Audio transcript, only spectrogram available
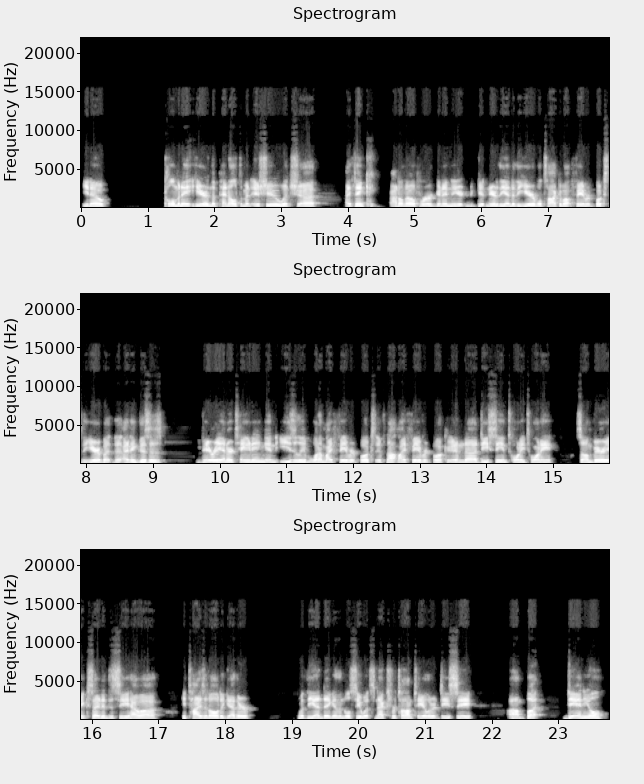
you know, culminate here in the penultimate issue, which uh, I think I don't know if we're going to get near the end of the year. We'll talk about favorite books of the year, but th- I think this is very entertaining and easily one of my favorite books, if not my favorite book in uh, DC in 2020. So I'm very excited to see how uh, he ties it all together with the ending, and then we'll see what's next for Tom Taylor at DC. Um, but Daniel,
